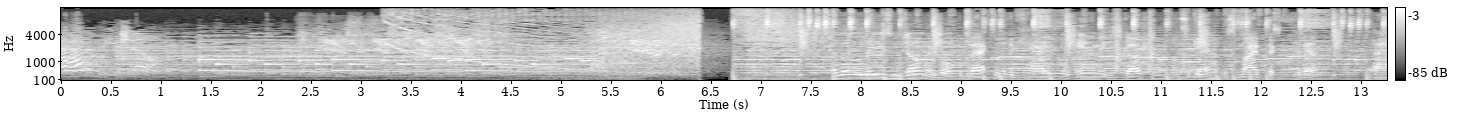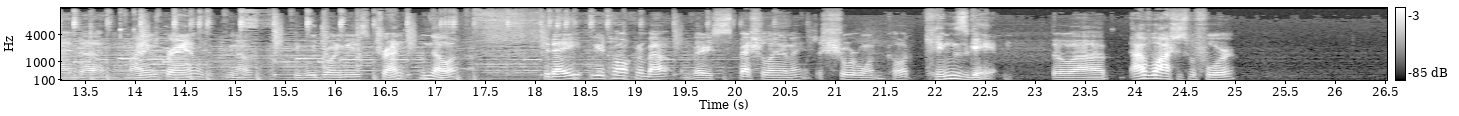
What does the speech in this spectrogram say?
Adam. Hello, ladies and gentlemen. Welcome back to another casual anime discussion. Once again, it's my pick today, and uh, my name is Brandon. With you know, people joining me is Trent and Noah. Today, we are talking about a very special anime. It's a short one called King's Game. So, uh, I've watched this before.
